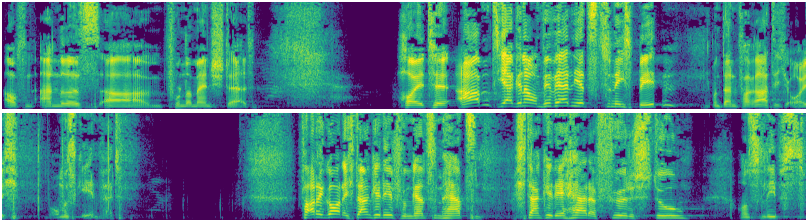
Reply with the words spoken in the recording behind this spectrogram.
auf ein anderes äh, Fundament stellt. Heute Abend, ja genau, wir werden jetzt zunächst beten und dann verrate ich euch, worum es gehen wird. Vater Gott, ich danke dir von ganzem Herzen. Ich danke dir, Herr, dafür, dass du uns liebst,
